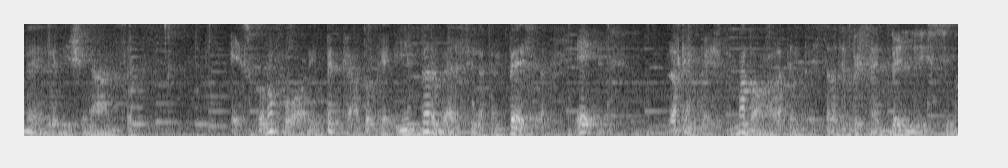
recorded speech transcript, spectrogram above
nelle vicinanze. Escono fuori, peccato che imperversi la tempesta e la tempesta, madonna la tempesta, la tempesta è bellissima,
